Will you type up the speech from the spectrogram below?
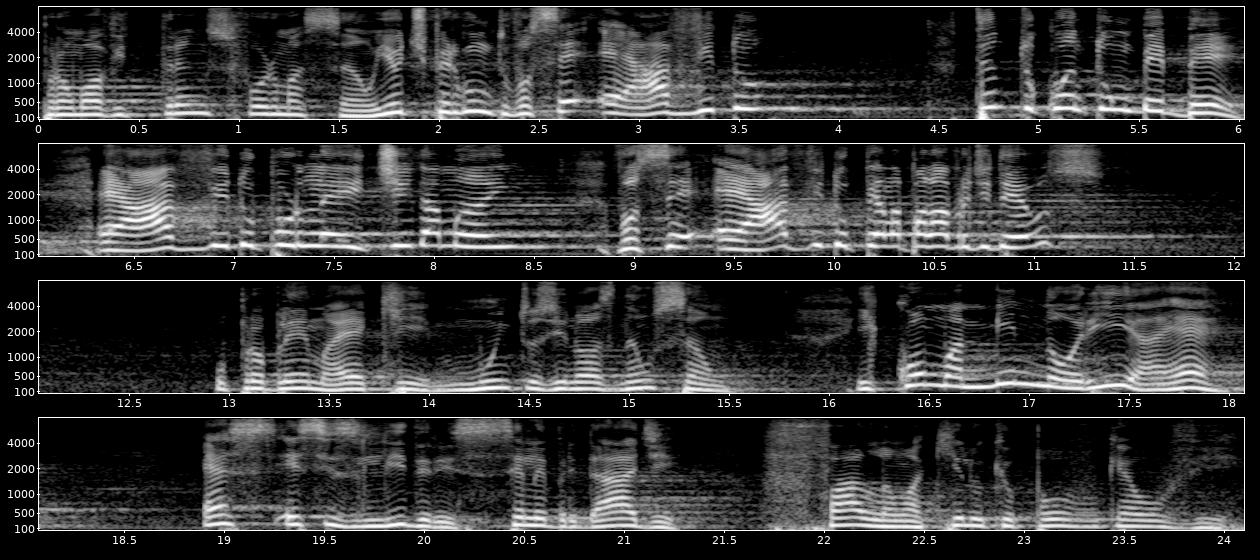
promove transformação. E eu te pergunto: você é ávido tanto quanto um bebê é ávido por leite da mãe, você é ávido pela palavra de Deus? O problema é que muitos de nós não são, e como a minoria é, esses líderes, celebridade, falam aquilo que o povo quer ouvir.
